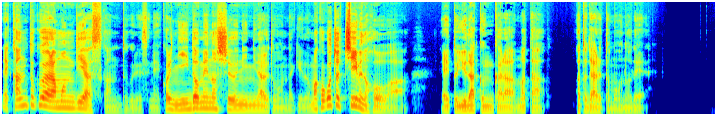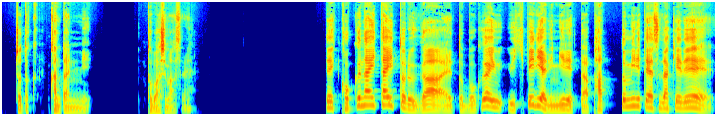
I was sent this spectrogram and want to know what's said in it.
で、監督はラモン・ディアス監督ですね。これ2度目の就任になると思うんだけど、まあ、ここちょっとチームの方は、えっ、と、ユダ君からまた後であると思うので、ちょっと簡単に飛ばしますね。で、国内タイトルが、えっ、と、僕がウィキペディアで見れた、パッと見れたやつだけで、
